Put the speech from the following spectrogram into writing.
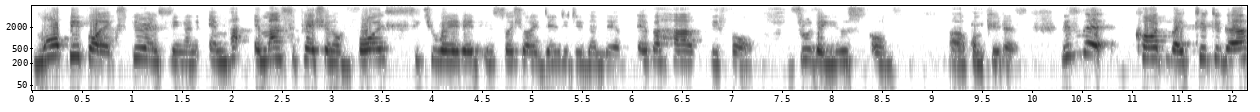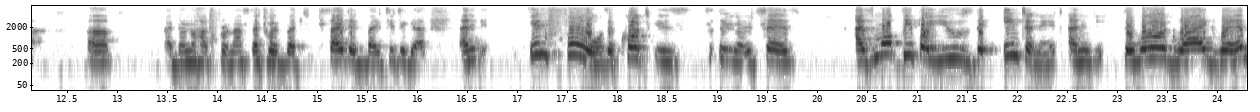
more people are experiencing an em- emancipation of voice situated in social identity than they have ever had before through the use of uh, computers. This is a quote by Titiga. Uh, I don't know how to pronounce that word, but cited by Titiga. And in four, the quote is, you know, it says, as more people use the internet and the World Wide Web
